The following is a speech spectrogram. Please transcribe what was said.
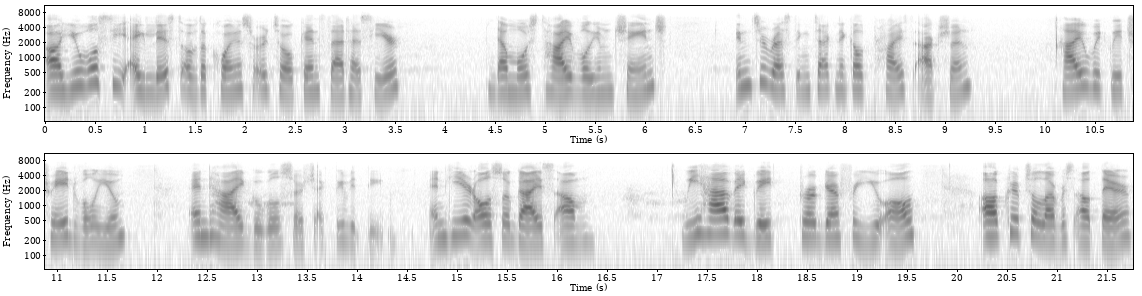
uh, you will see a list of the coins or tokens that has here the most high volume change, interesting technical price action, high weekly trade volume, and high Google search activity. And here also guys, um, we have a great program for you all, uh, crypto lovers out there,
